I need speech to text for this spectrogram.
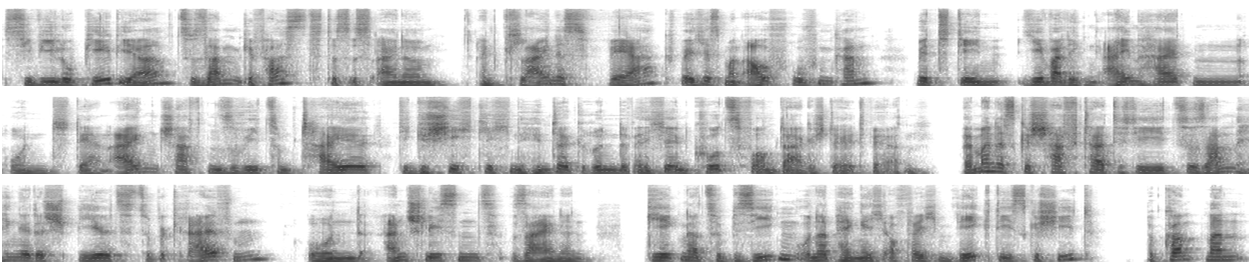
Civilopedia zusammengefasst. Das ist eine, ein kleines Werk, welches man aufrufen kann mit den jeweiligen Einheiten und deren Eigenschaften sowie zum Teil die geschichtlichen Hintergründe, welche in Kurzform dargestellt werden. Wenn man es geschafft hat, die Zusammenhänge des Spiels zu begreifen und anschließend seinen Gegner zu besiegen, unabhängig auf welchem Weg dies geschieht, bekommt man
